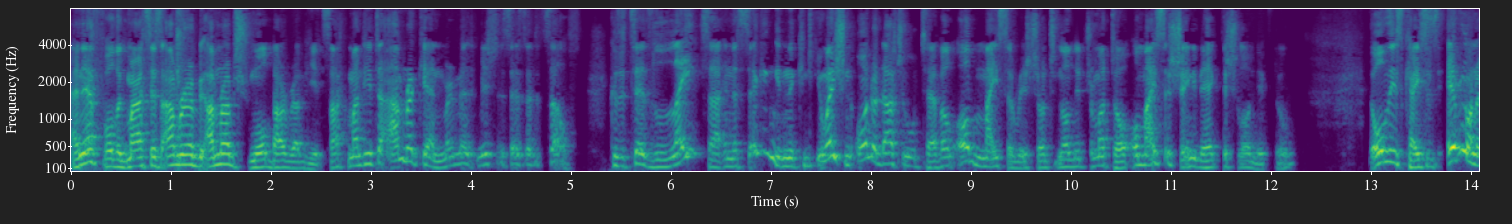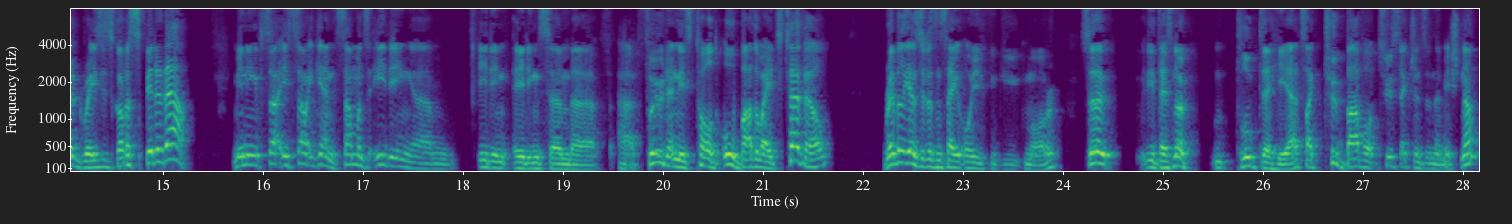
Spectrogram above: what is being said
And therefore, the Gemara says, Amrab Shmuel bar Rab Yitzchak, Mandita Amraken. Mishnah says it itself because it says later in the second in the continuation, or Nadashu Tevel, or Maisa Rishon Shalom Nitramato, or Maisa Sheni Behek Shalom Niftu. All these cases, everyone agrees he's got to spit it out. Meaning, if so, if so again, someone's eating um, eating eating some uh, uh, food and he's told, oh, by the way, it's tevel. Rebbe Eliezer doesn't say, oh, you can eat more. So there's no plukta here. It's like two bavot, two sections in the Mishnah,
